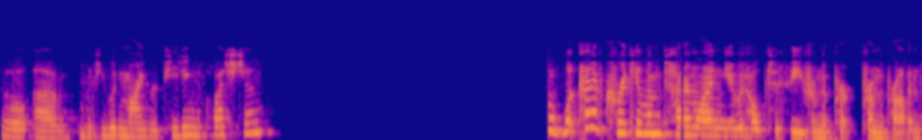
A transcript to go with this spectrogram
So um, if you wouldn't mind repeating the question. What kind of curriculum timeline you would hope to see from the from the province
